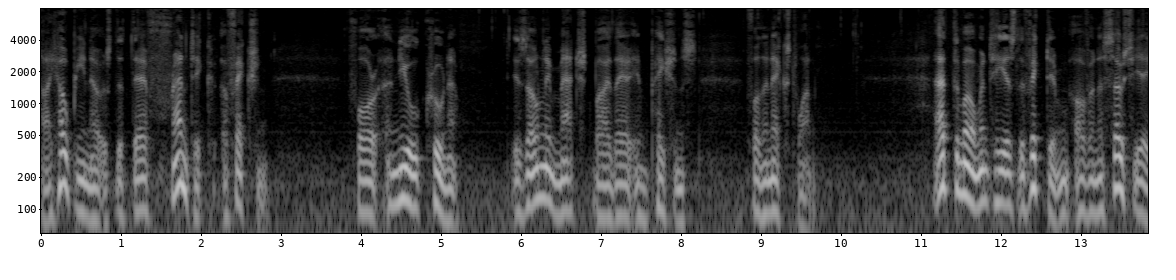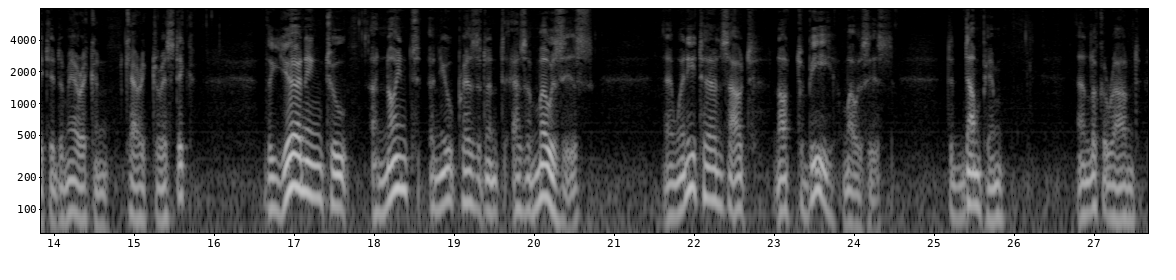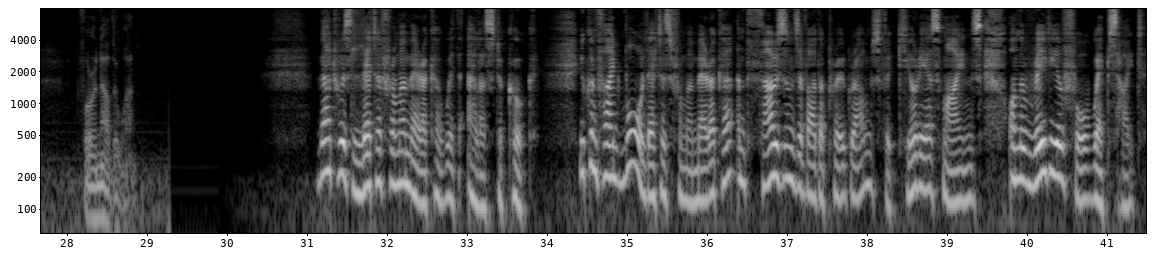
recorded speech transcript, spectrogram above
I hope he knows that their frantic affection for a new crooner is only matched by their impatience for the next one. At the moment, he is the victim of an associated American characteristic the yearning to anoint a new president as a Moses, and when he turns out not to be Moses, to dump him and look around for another one. That was Letter from America with Alistair Cooke. You can find more Letters from America and thousands of other programs for curious minds on the Radio 4 website.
